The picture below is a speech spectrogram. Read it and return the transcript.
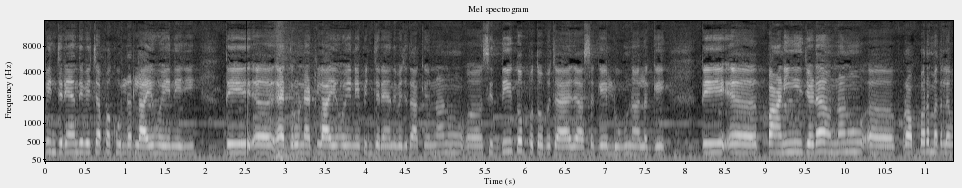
ਪਿੰਜਰਿਆਂ ਦੇ ਵਿੱਚ ਆਪਾਂ ਕੂਲਰ ਲਾਏ ਹੋਏ ਨੇ ਜੀ। ਤੇ ਐਗਰੋਨੈਟ ਲਾਏ ਹੋਏ ਨੇ ਪਿੰਜਰਿਆਂ ਦੇ ਵਿੱਚ ਤਾਂ ਕਿ ਉਹਨਾਂ ਨੂੰ ਸਿੱਧੀ ਧੁੱਪ ਤੋਂ ਬਚਾਇਆ ਜਾ ਸਕੇ, ਲੂ ਨਾ ਲੱਗੇ। ਤੇ ਪਾਣੀ ਜਿਹੜਾ ਉਹਨਾਂ ਨੂੰ ਪ੍ਰੋਪਰ ਮਤਲਬ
